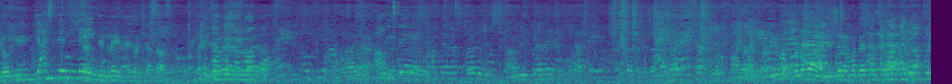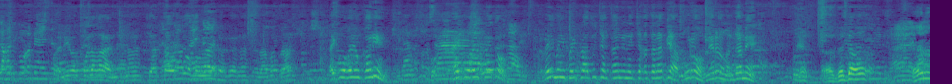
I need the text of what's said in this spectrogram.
Joking. Justin Lane. Justin Lane, idol, shout out. Thank you po, everyone po. Baliwag Bulacan. Yung Salamat idol sa... Baliwag Bulacan po kami idol. Baliwag Bulacan. Ano, shout out po mga idol. Ano, salamat ha. Ay, kuha kayong kanin. Salamat po sa... Ay, kuha kayong plato. May, may, may plato dyan. Kanin at saka talapia. Puro. Meron. Ang dami. Ayan. Uh, ganda oh. Ayun na,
